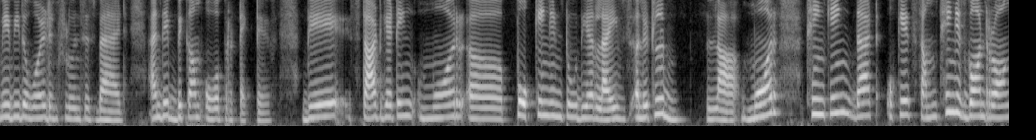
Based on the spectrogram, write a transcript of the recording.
मे बी द वर्ल्ड इन्फ्लुएंस इज बैड एंड दे बिकम ओवर प्रोटेक्टिव दे स्टार्ट गेटिंग मोर पोकिंग इन टू दियर लाइव्स अ लिटल la more thinking that okay something is gone wrong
